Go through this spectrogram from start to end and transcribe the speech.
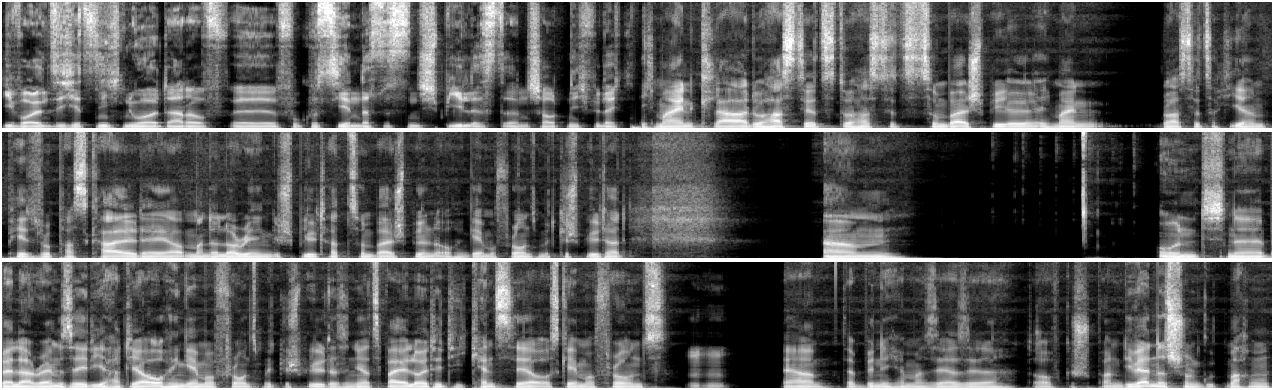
die wollen sich jetzt nicht nur darauf äh, fokussieren, dass es ein Spiel ist, dann schaut nicht vielleicht. ich meine, klar, du hast jetzt, du hast jetzt zum Beispiel, ich meine, du hast jetzt auch hier einen Pedro Pascal, der ja Mandalorian gespielt hat zum Beispiel und auch in Game of Thrones mitgespielt hat. Ähm, und eine Bella Ramsey, die hat ja auch in Game of Thrones mitgespielt. Das sind ja zwei Leute, die kennst du ja aus Game of Thrones. Mhm. Ja, da bin ich ja mal sehr, sehr drauf gespannt. Die werden das schon gut machen.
